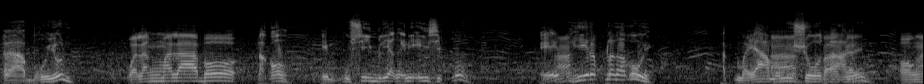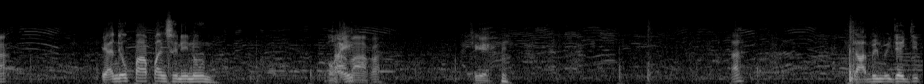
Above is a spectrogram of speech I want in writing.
Malabo yun. Walang malabo. Nako, imposible ang iniisip mo. Eh, Ha? mahirap lang ako, eh. At mayaman yung shota, Ah, sabagay. ano. Oo nga, Kaya ano papansinin nun? Okay? tama ka. Sige. ha? Sabi mo, Jeep.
